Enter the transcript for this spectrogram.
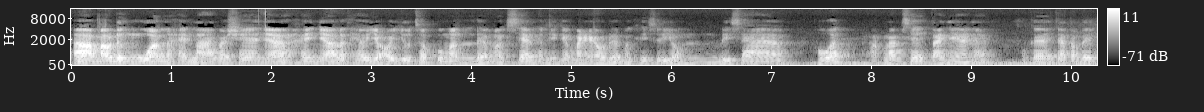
À, mà đừng quên là hãy like và share nhé hãy nhớ là theo dõi youtube của mình để mà xem thêm những cái mẹo để mà khi sử dụng đi xa hữu ích hoặc làm xe tại nhà nhé. Ok chào tạm biệt.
